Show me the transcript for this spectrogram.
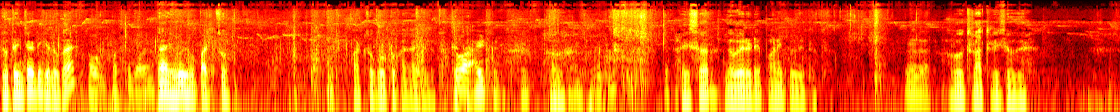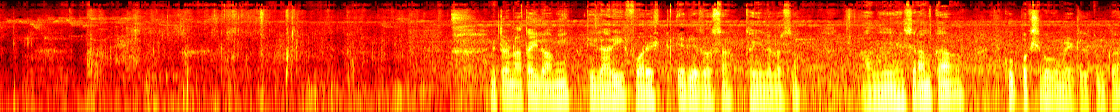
ह्यो त्यांच्यासाठी गेलो काय? हो नाही हो ह्यो पाचचो पाचचो गोटो काय काय गेलो तो हाईटसाठी हो. हैसर गवेरडे पाणी पिऊ येतात रोज रोज रात्रीचे वगैरे. मित्रांनो आता येयलो आम्ही तिलारी फॉरेस्ट एरिया जो असा थंय येलेलो असो आणि हयसर आमकां खूब पक्षी बघूंक मेळटले तुमकां.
